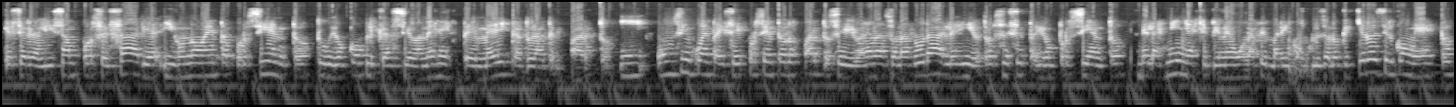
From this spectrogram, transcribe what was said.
que se realizan por cesárea y un 90% tuvieron complicaciones este, médicas durante el parto y un 56% de los partos se llevan en las zonas rurales y otro 61% de las niñas que tienen una primaria inconclusa. Lo que quiero decir con esto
